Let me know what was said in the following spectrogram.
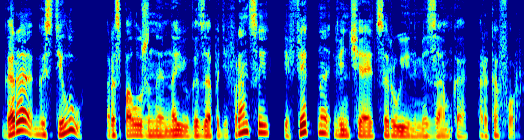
Гора Гастилу, расположенная на юго-западе Франции, эффектно венчается руинами замка Рокофор.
